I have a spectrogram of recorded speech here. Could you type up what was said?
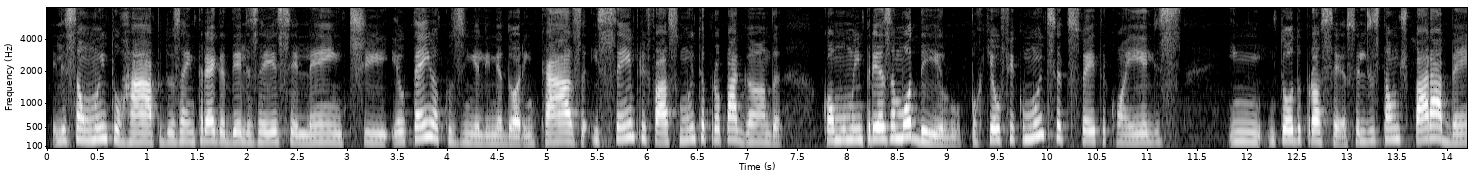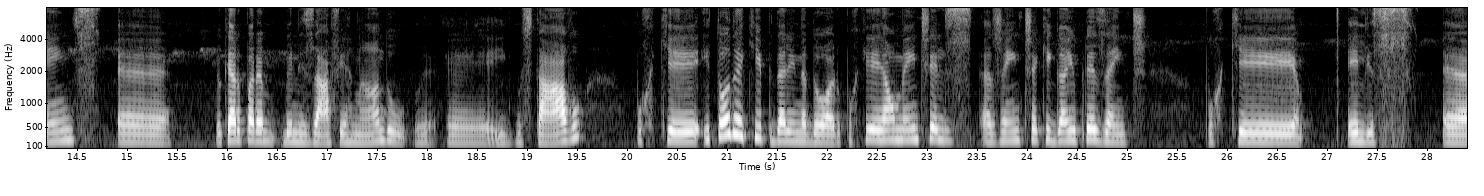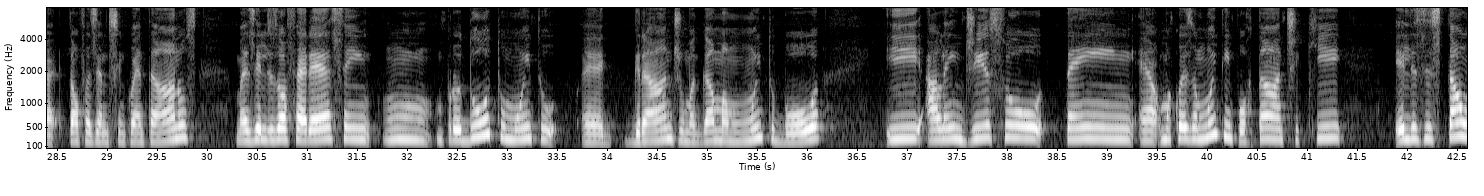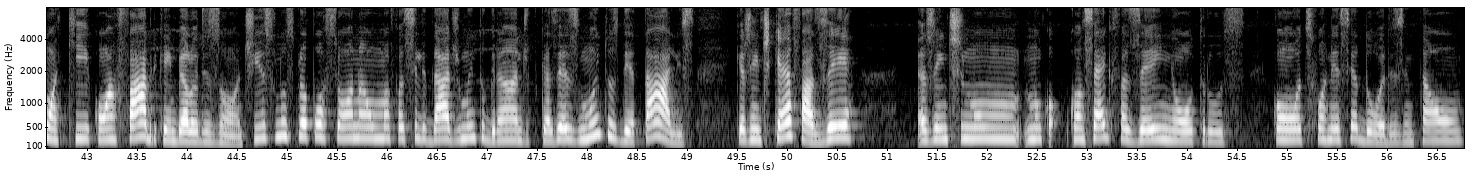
eles são muito rápidos, a entrega deles é excelente. Eu tenho a Cozinha Linha Dora em casa e sempre faço muita propaganda como uma empresa modelo, porque eu fico muito satisfeita com eles em, em todo o processo. Eles estão de parabéns. É, eu quero parabenizar Fernando é, e Gustavo, porque e toda a equipe da Linha Doro, porque realmente eles, a gente é que ganha o presente, porque eles é, estão fazendo 50 anos, mas eles oferecem um, um produto muito é, grande, uma gama muito boa, e além disso tem é, uma coisa muito importante que eles estão aqui com a fábrica em Belo Horizonte. Isso nos proporciona uma facilidade muito grande, porque às vezes muitos detalhes que a gente quer fazer a gente não, não consegue fazer em outros, com outros fornecedores. Então,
